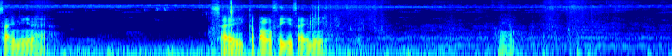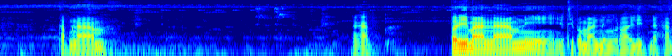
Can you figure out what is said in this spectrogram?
ไซส์นี้นะฮะไซส์กระป๋องสีไซส์นี้นะครับกับน้ำนะครับ ปริมาณน้ำนี่อยู่ที่ประมาณ 100 ลิตรนะครับ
